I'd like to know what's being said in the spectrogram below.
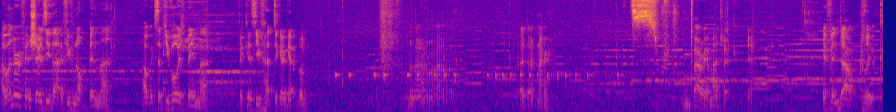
I wonder if it shows you that if you've not been there. Oh, except you've always been there. Because you've had to go get the. I don't know. It's barrier magic. Yeah. If in doubt, Kluke.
